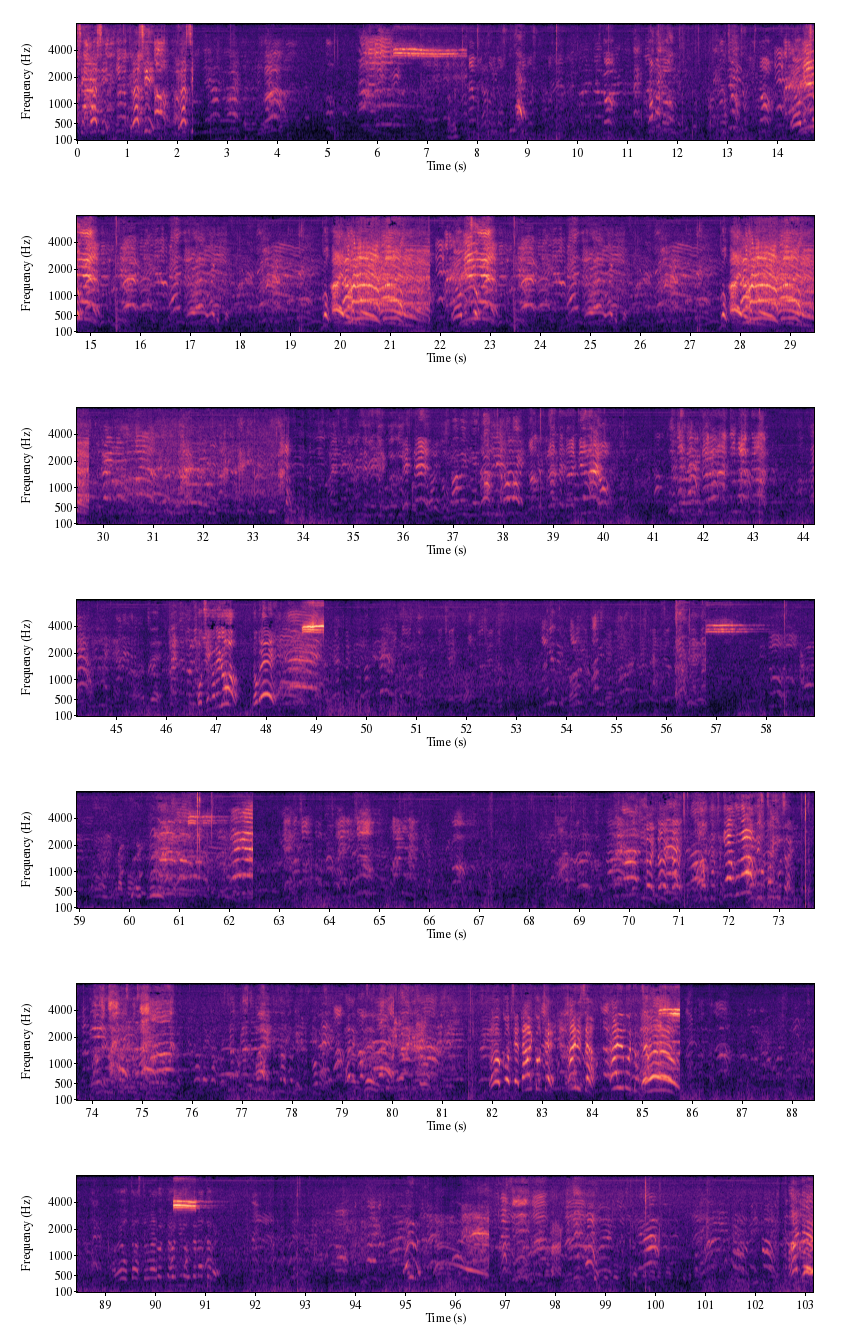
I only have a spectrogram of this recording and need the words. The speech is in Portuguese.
Krasi, krasi, krasi, krasi. Bravo Mićo! Gol! Bravo! Gol! Moc se go, Dobre! Oh, kotze, daar kotze! Heide ze! Heide moet doen! Hey, op taas terwijl ik de natte Heide!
